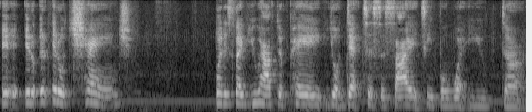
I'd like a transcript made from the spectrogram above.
it, it, it, it'll change but it's like you have to pay your debt to society for what you've done.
